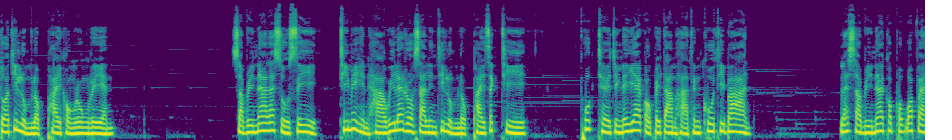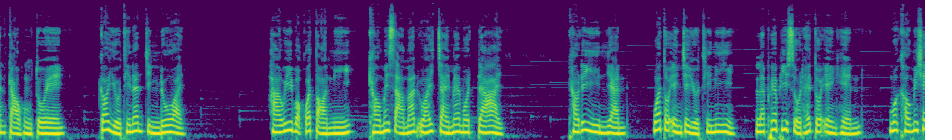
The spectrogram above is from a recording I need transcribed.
ตัวที่หลุมหลบภัยของโรงเรียนซาบรีนาและซูซี่ ที่ไม่เห็นฮาวิและโรซาลินที่หลุมหลบภัยสักที พวกเธอจึงได้แยกออกไปตามหาทั้งคู่ที่บ้าน และซาบรีนาก็พบว่าแฟนเก่าของตัวเอง ก็อยู่ที่นั่นจริงด้วย ฮาวิบอกว่าตอนนี้เขาไม่สามารถไว้ใจแม่มดได้ เขาได้ยืนยันว่าตัวเองจะอยู่ที่นี่ และเพื่อพิสูจน์ให้ตัวเองเห็น ว่าเขาไม่ใช่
